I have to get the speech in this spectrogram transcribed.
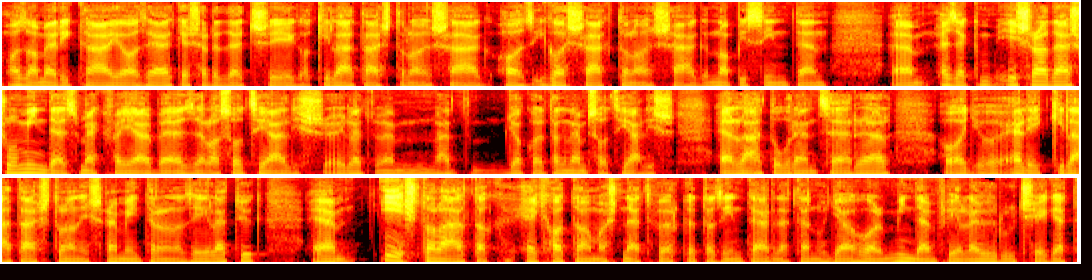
az Amerikája, az elkeseredettség, a kilátástalanság, az igazságtalanság, nap napi szinten. Ezek, és ráadásul mindez megfejelbe ezzel a szociális, illetve hát gyakorlatilag nem szociális ellátórendszerrel, hogy elég kilátástalan és reménytelen az életük, és találtak egy hatalmas networköt az interneten, ugye, ahol mindenféle őrültséget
